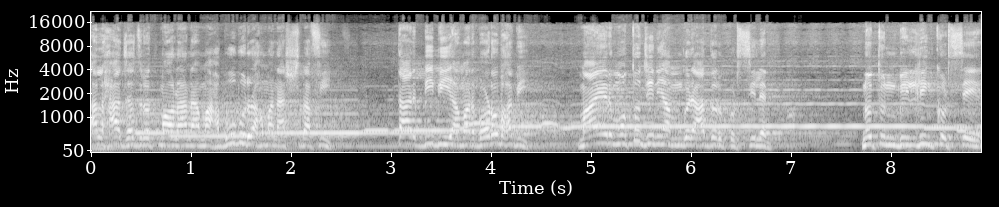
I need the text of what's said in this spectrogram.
আলহাজ হজরত মাওলানা মাহবুবুর রহমান আশরাফি তার বিবি আমার বড় ভাবি মায়ের মতো যিনি আমগরে আদর করছিলেন, নতুন বিল্ডিং করছে,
